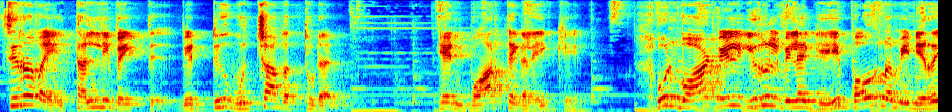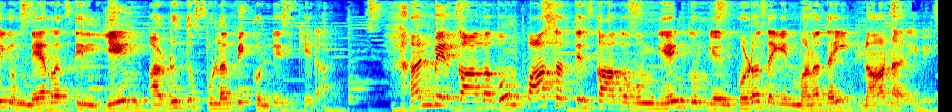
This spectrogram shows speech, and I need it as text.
சிறவை தள்ளி வைத்து விட்டு உற்சாகத்துடன் என் வார்த்தைகளை கேள். உன் வாழ்வில் இருள் விலகி பௌர்ணமி நிறையும் நேரத்தில் ஏன் அழுது புலம்பிக் கொண்டிருக்கிறாய்? அன்பிற்காகவும் பாசத்திற்காகவும் ஏங்கும் என் குழந்தையின் மனதை நான் அறிவேன்.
